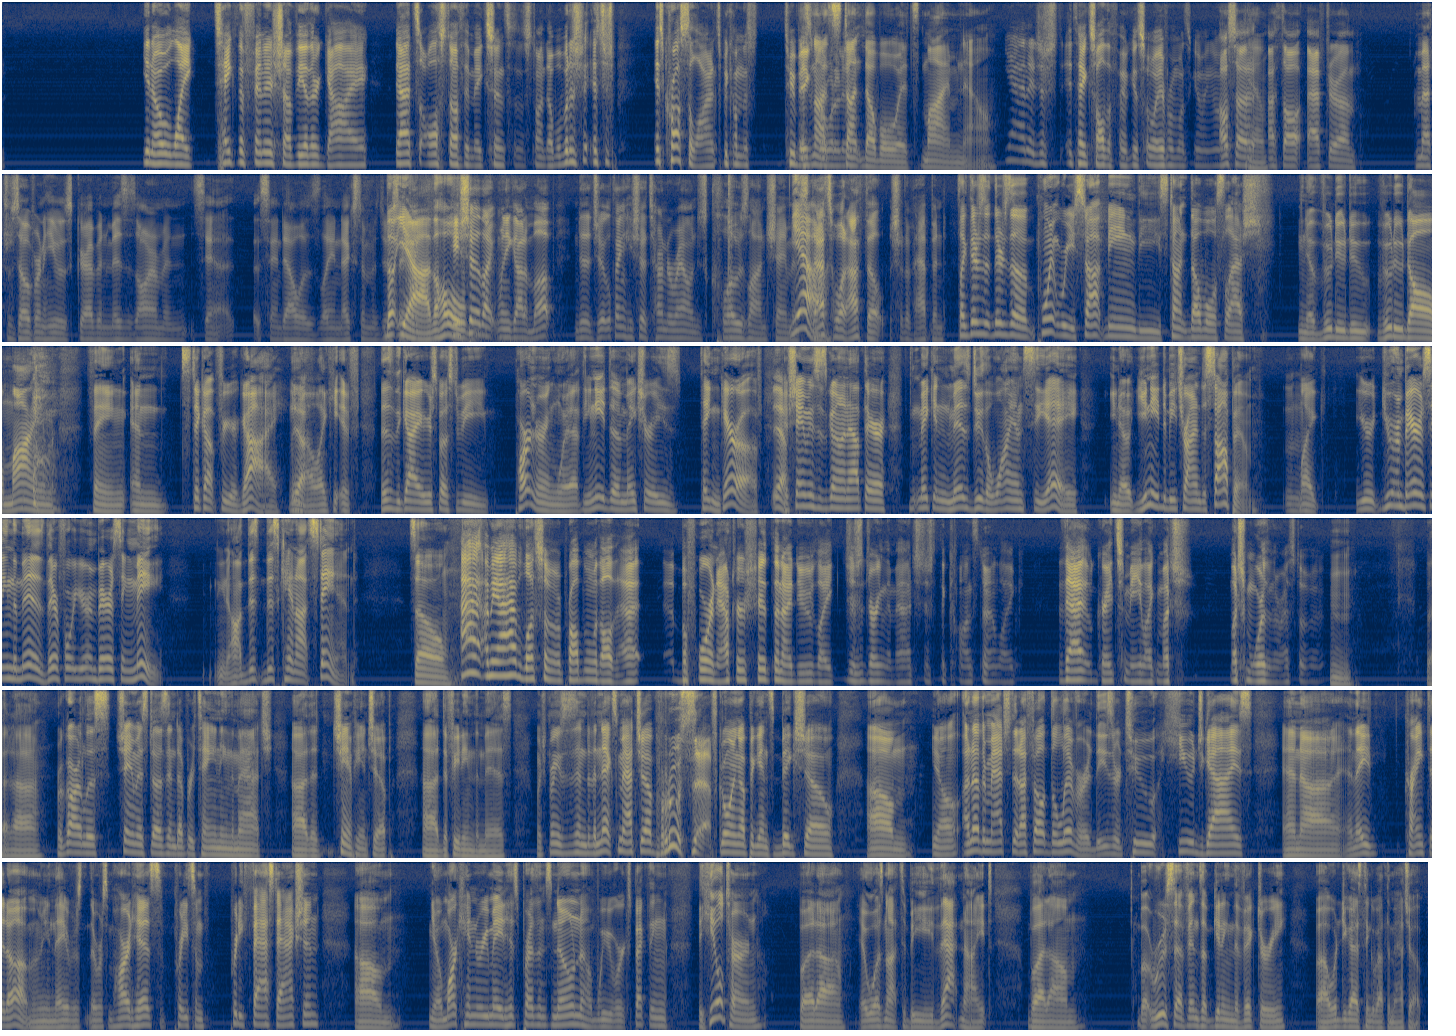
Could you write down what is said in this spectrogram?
you know, like take the finish of the other guy. That's all stuff that makes sense as a stunt double. But it's it's just it's crossed the line. It's become this too big. It's not for what it stunt is. double. It's mime now. Yeah, and it just it takes all the focus away from what's going on. Also, Yeah. I thought after um match was over and he was grabbing Miz's arm and San- Sandow was laying next to him. And doing The- the yeah, the whole He should like when he got him up and did the jiggle thing. He should have turned around and just clothesline Sheamus. Yeah. that's what I felt should have happened. It's like there's a, there's a point where you stop being the stunt double slash you know voodoo do, voodoo doll mime thing and stick up for your guy. You Yeah. know, like if this is the guy you're supposed to be partnering with, you need to make sure he's taken care of. Yeah. If Sheamus is going out there making Miz do the YMCA, you know, you need to be trying to stop him. Mm-hmm. Like you're you're embarrassing the Miz, therefore you're embarrassing me. You know, this this cannot stand. So I, I mean, I have less of a problem with all that before and after shit than I do like just during the match. Just the constant like that grates me like much, much more than the rest of it. But uh, regardless, Sheamus does end up retaining the match, uh, the championship, uh, defeating The Miz. Which brings us into the next matchup Rusev going up against Big Show. Um, you know, another match that I felt delivered. These are two huge guys, and uh, and they cranked it up. I mean, they was, there were some hard hits, pretty some pretty fast action. Um, you know, Mark Henry made his presence known. We were expecting the heel turn, but uh, it was not to be that night. But um, but Rusev ends up getting the victory. Uh, what did you guys think about the matchup?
